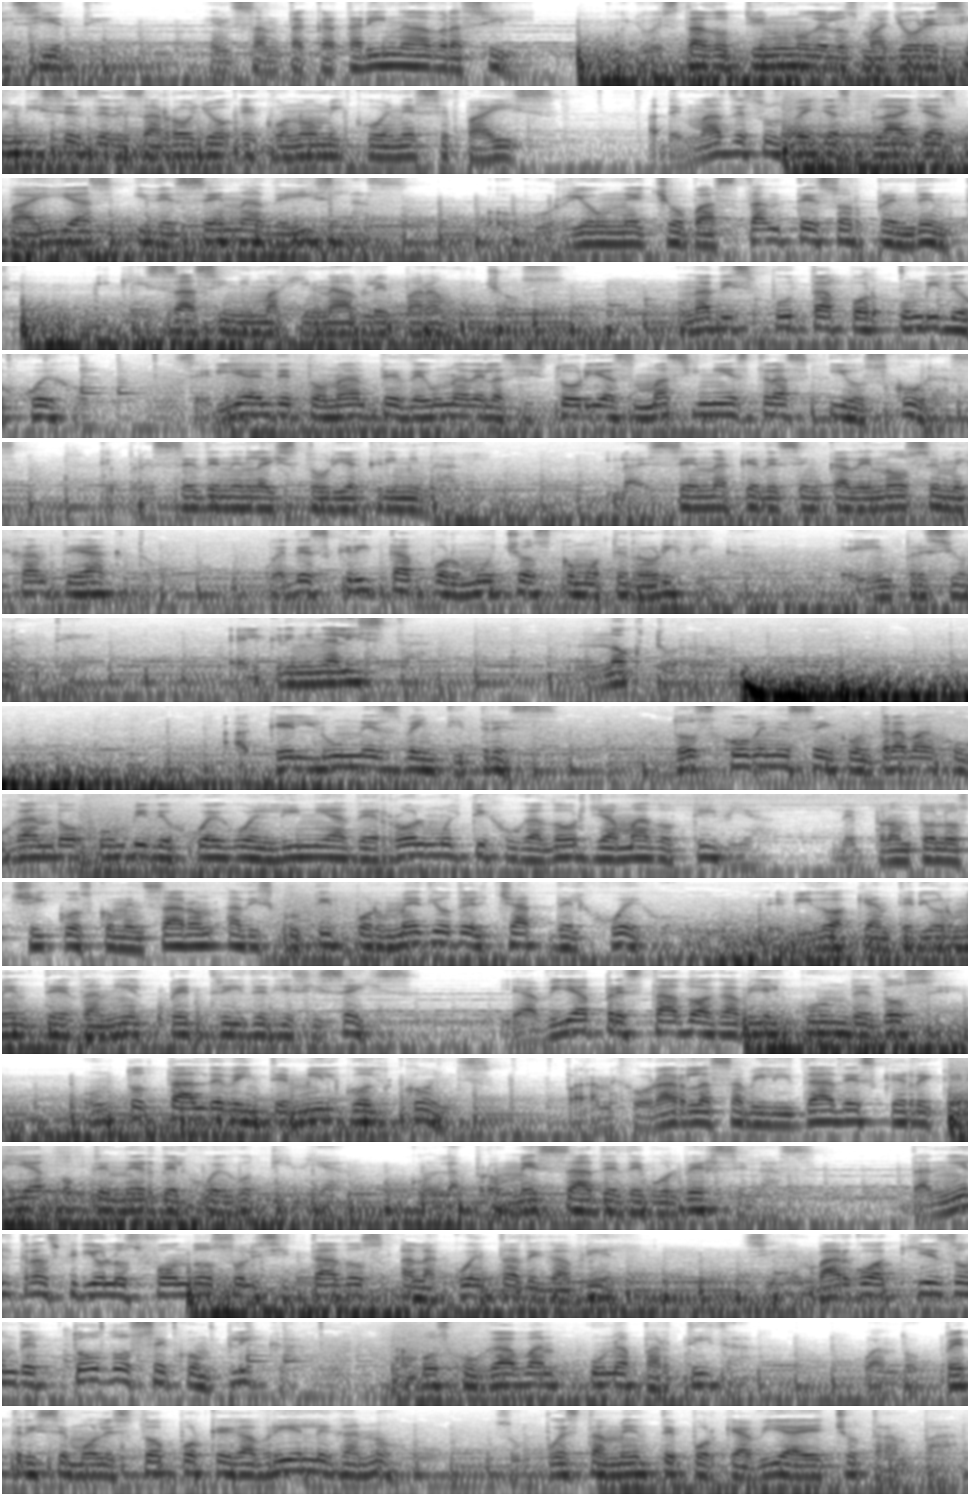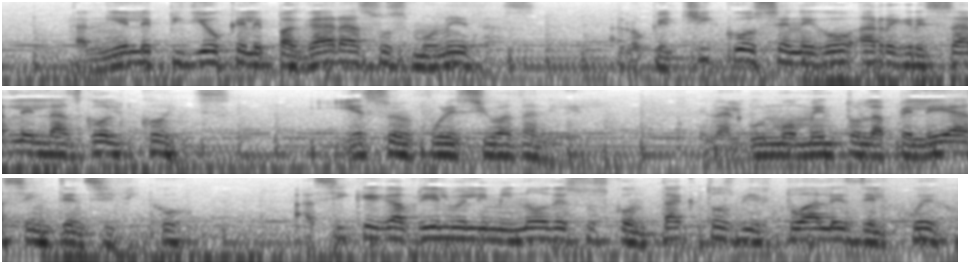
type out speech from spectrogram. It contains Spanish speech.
2007, en Santa Catarina, Brasil, cuyo estado tiene uno de los mayores índices de desarrollo económico en ese país, además de sus bellas playas, bahías y decenas de islas, ocurrió un hecho bastante sorprendente y quizás inimaginable para muchos. Una disputa por un videojuego sería el detonante de una de las historias más siniestras y oscuras que preceden en la historia criminal. La escena que desencadenó semejante acto fue descrita por muchos como terrorífica e impresionante. El criminalista nocturno. Aquel lunes 23, dos jóvenes se encontraban jugando un videojuego en línea de rol multijugador llamado Tibia. De pronto los chicos comenzaron a discutir por medio del chat del juego, debido a que anteriormente Daniel Petri de 16 le había prestado a Gabriel Kuhn de 12 un total de 20.000 gold coins para mejorar las habilidades que requería obtener del juego Tibia, con la promesa de devolvérselas. Daniel transfirió los fondos solicitados a la cuenta de Gabriel. Sin embargo, aquí es donde todo se complica. Ambos jugaban una partida, cuando Petri se molestó porque Gabriel le ganó, supuestamente porque había hecho trampa. Daniel le pidió que le pagara sus monedas, a lo que el chico se negó a regresarle las gold coins, y eso enfureció a Daniel. En algún momento la pelea se intensificó, así que Gabriel lo eliminó de sus contactos virtuales del juego,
